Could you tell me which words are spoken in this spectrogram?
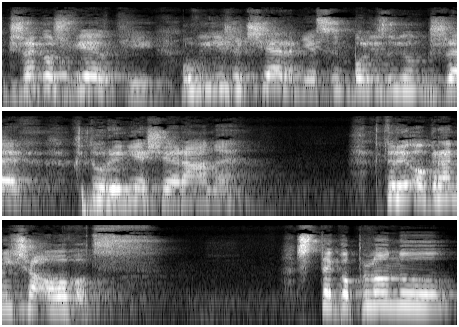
Grzegorz Wielki mówili, że ciernie symbolizują grzech, który niesie ranę który ogranicza owoc. Z tego plonu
